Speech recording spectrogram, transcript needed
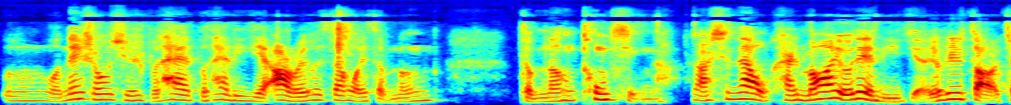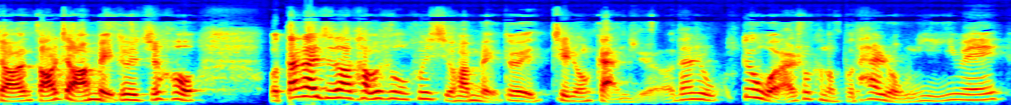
嗯，我那时候其实不太不太理解二维和三维怎么能怎么能通行呢？然后现在我开始慢慢有点理解，尤其早讲完早讲完美队之后。我大概知道他为什么会喜欢美队这种感觉了，但是对我来说可能不太容易，因为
